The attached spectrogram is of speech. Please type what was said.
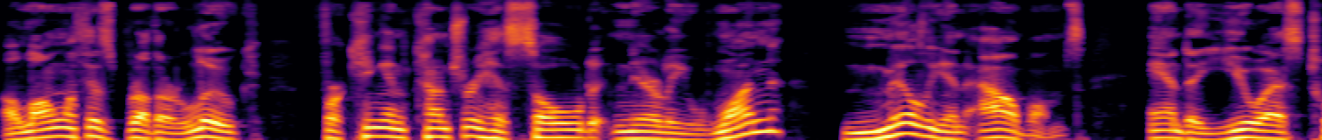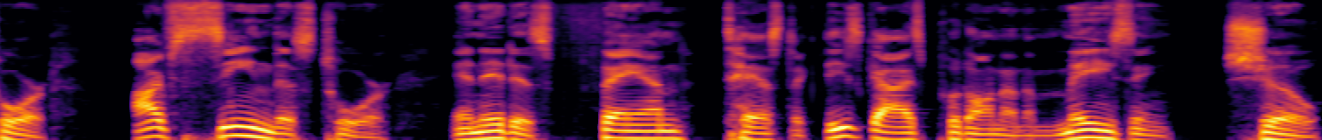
Along with his brother Luke, For King and Country has sold nearly 1 million albums and a U.S. tour. I've seen this tour and it is fantastic. These guys put on an amazing show,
